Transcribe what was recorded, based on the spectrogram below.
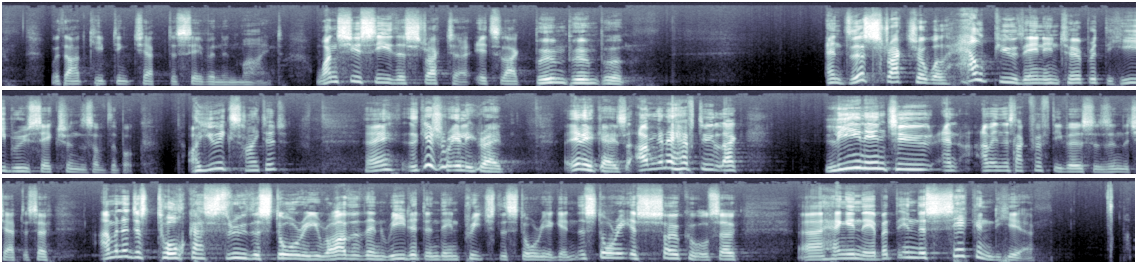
without keeping chapter 7 in mind. Once you see the structure, it's like boom, boom, boom. And this structure will help you then interpret the Hebrew sections of the book. Are you excited? Hey, it gets really great. In any case, I'm going to have to like lean into, and I mean, there's like 50 verses in the chapter. So I'm going to just talk us through the story rather than read it and then preach the story again. The story is so cool. So uh, hang in there. But in the second year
